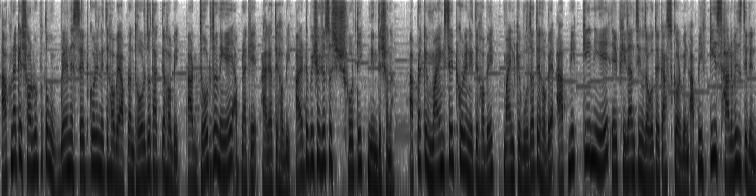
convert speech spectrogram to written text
আপনাকে সর্বপ্রথম ব্রেনে সেট করে নিতে হবে, আপনার ধৈর্য থাকতে হবে। আর ধৈর্য নিয়েই আপনাকে আগাতে হবে। আর একটা বিষয় হচ্ছে সঠিক নির্দেশনা। আপনাকে মাইন্ডসেট করে নিতে হবে মাইন্ডকে বোঝাতে হবে, আপনি কি নিয়ে এই ফ্রিলান্সিং জগতে কাজ করবেন? আপনি কি সার্ভিস দিবেন?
